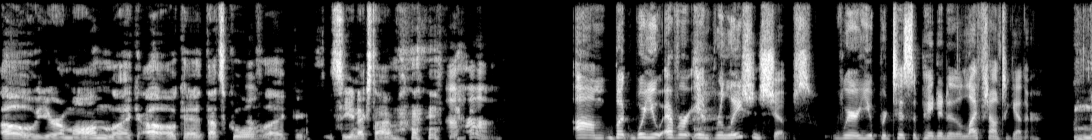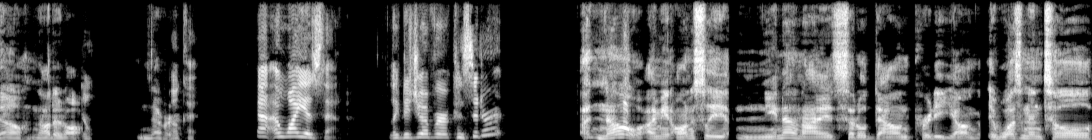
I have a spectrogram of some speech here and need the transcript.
Oh, you're a mom. Like, oh, okay, that's cool. Oh. Like, see you next time. Uh-huh. Um, but were you ever in relationships where you participated in the lifestyle together? no, not at all. No. Never. Okay. Yeah, and why is that? Like, did you ever consider it? Uh, no, I mean, honestly, Nina and I settled down pretty young. It wasn't until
